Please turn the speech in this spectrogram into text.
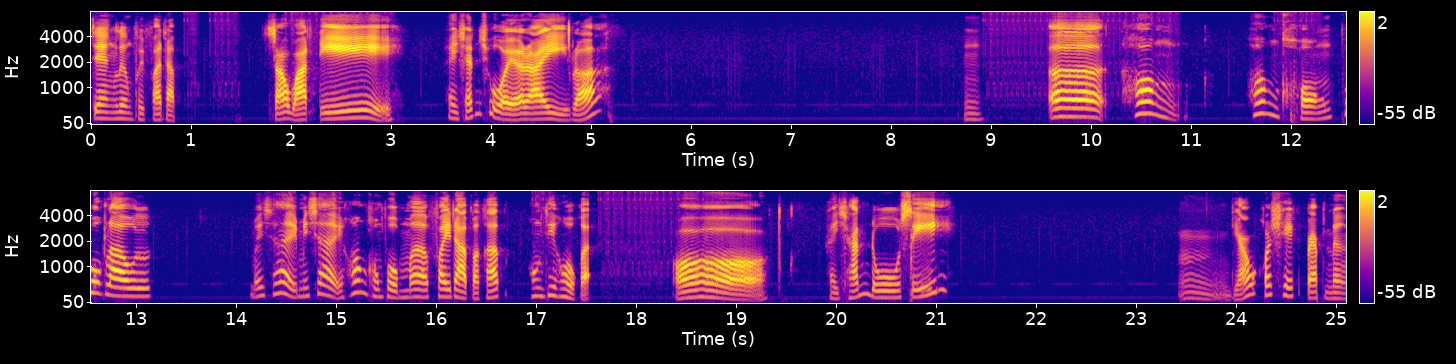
แจ้งเรื่องไฟฟ้าดับ สวัสดี ให้ฉันช่วยอะไรอีกเหรอ อืม เอ่อ ห้อง ห้องของพวกเรา ไม่ใช่ ไม่ใช่ ห้องของผมเอ่อไฟดับอะครับ ห้องที่หกอะอ๋อ ให้ฉันดูสิอืม เดี๋ยวก็เช็คแป๊บหนึ่ง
